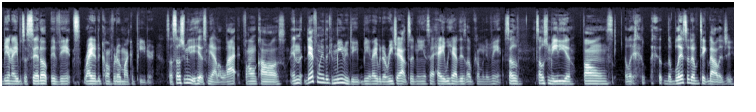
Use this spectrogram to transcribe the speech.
being able to set up events right at the comfort of my computer. So social media helps me out a lot. Phone calls and definitely the community being able to reach out to me and say, "Hey, we have this upcoming event." So social media, phones, the blessing of technology.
